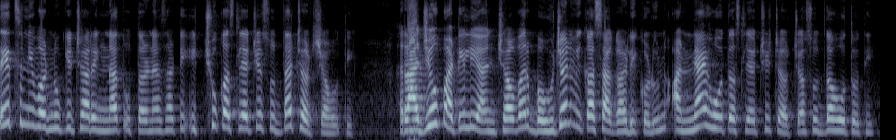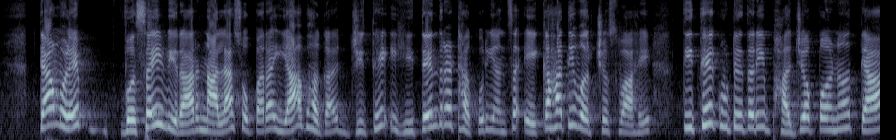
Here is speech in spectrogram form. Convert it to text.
तेच निवडणुकीच्या रिंगणात उतरण्यासाठी इच्छुक असल्याची सुद्धा चर्चा होती. राजीव पाटील यांच्यावर बहुजन विकास आघाडीकडून अन्याय होत असल्याची चर्चा सुद्धा होत होती. त्यामुळे वसई विरार नालासोपारा या भागात जिथे हितेंद्र ठाकूर यांचं एकहाती वर्चस्व आहे तिथे कुठेतरी भाजपनं त्या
